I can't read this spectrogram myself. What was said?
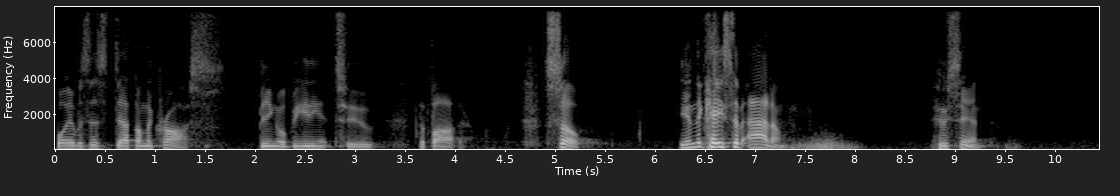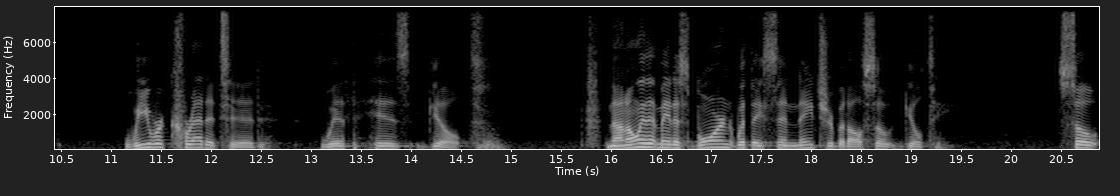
Well, it was his death on the cross, being obedient to the Father. So, in the case of Adam, who sinned? We were credited with his guilt. Not only that made us born with a sin nature, but also guilty. So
